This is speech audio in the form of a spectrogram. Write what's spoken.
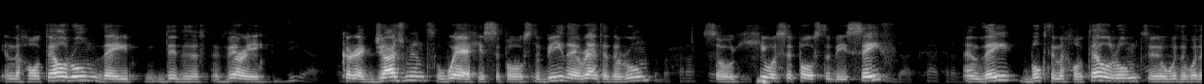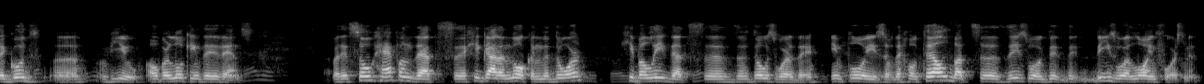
in the hotel room. They did a very correct judgment where he's supposed to be. They rented a room, so he was supposed to be safe, and they booked him a hotel room to, with, a, with a good uh, view overlooking the events. But it so happened that uh, he got a knock on the door. He believed that uh, the, those were the employees of the hotel, but uh, these were the, the, these were law enforcement.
